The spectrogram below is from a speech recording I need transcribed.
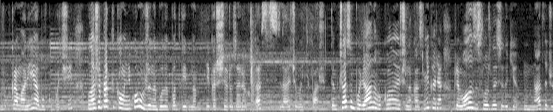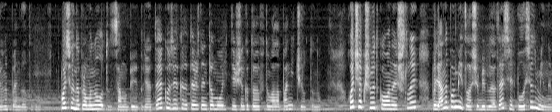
в крамарі або в купачі, бо наша практика нікому вже не буде потрібна, лікар щиро зареготався, сідаючи в екіпаж. Тим часом Поліана, виконуючи наказ лікаря, прямувала за служницю до кімнати Джона Пендлтона. Ось вона проминула ту саму бібліотеку, звідки тиждень тому дівчинка телефонувала пані Чілтону. Хоч як швидко вони йшли, Поляна помітила, що в бібліотеці відбулися зміни.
